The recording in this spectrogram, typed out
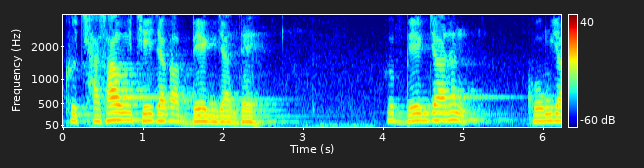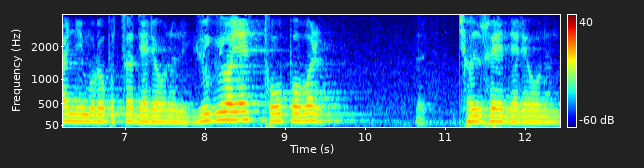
그 자사의 제자가 맹자인데 그 맹자는 공자님으로부터 내려오는 유교의 도법을 전수해 내려오는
